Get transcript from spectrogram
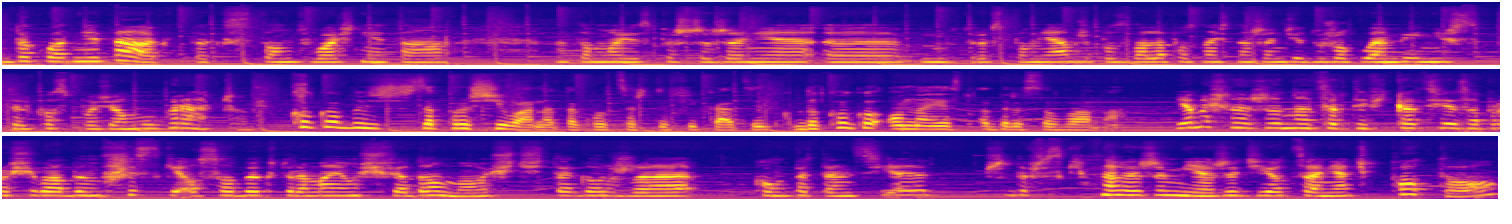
Dokładnie tak. Tak stąd właśnie ta to moje spostrzeżenie, y, które wspomniałam, że pozwala poznać narzędzie dużo głębiej niż tylko z poziomu gracza. Kogo byś zaprosiła na taką certyfikację? Do kogo ona jest adresowana? Ja myślę, że na certyfikację zaprosiłabym wszystkie osoby, które mają świadomość tego, że kompetencje przede wszystkim należy mierzyć i oceniać po to,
